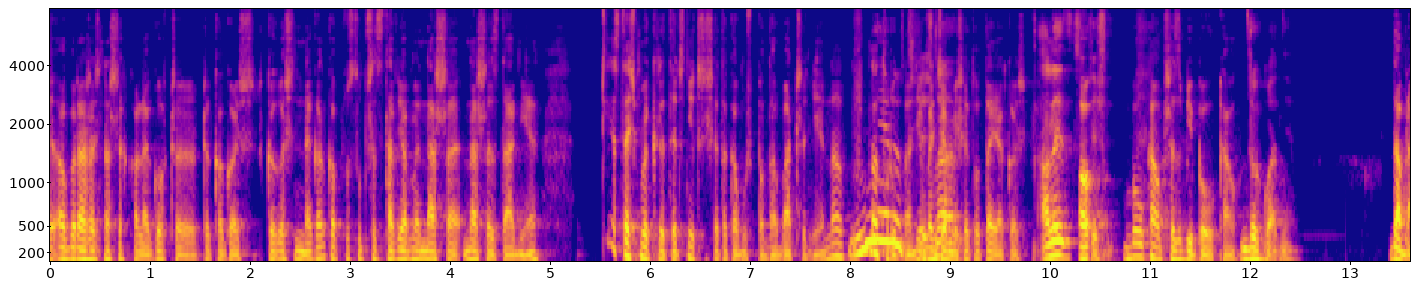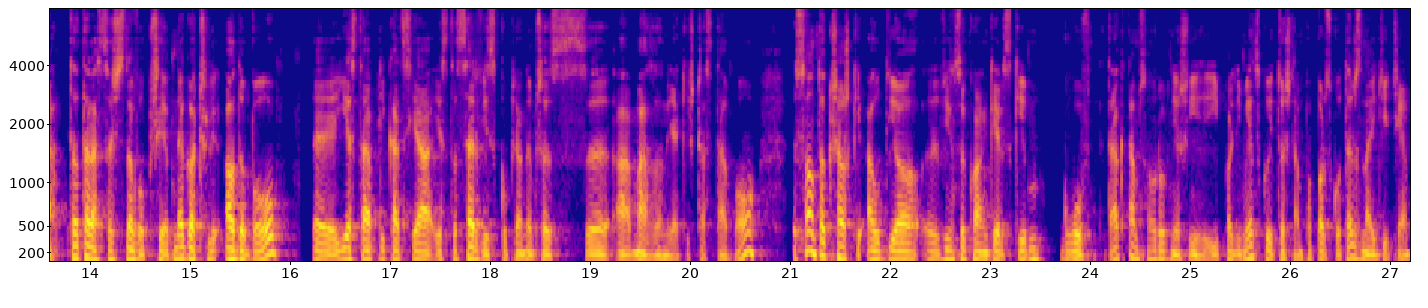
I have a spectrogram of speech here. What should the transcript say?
y, obrażać naszych kolegów czy, czy kogoś, kogoś innego, tylko po prostu przedstawiamy nasze, nasze zdanie. Czy jesteśmy krytyczni, czy się to komuś podoba, czy nie. No, no nie, trudno, no, nie będziemy no, się tutaj jakoś ale, o, bułką przez bibułkę. Dokładnie. Dobra, to teraz coś znowu przyjemnego, czyli Audible. Y, jest to aplikacja, jest to serwis kupiony przez y, Amazon jakiś czas temu. Są to książki audio w języku angielskim głównie, tak? Tam są również i, i po niemiecku, i coś tam po polsku też znajdziecie.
